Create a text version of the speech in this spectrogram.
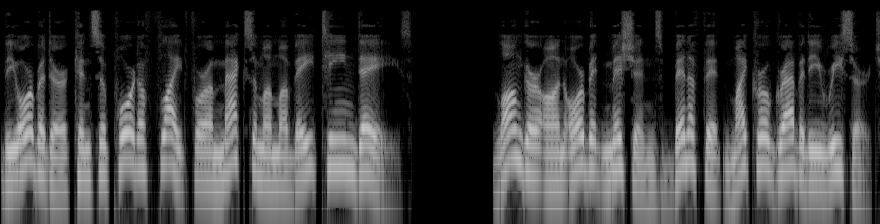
the orbiter can support a flight for a maximum of 18 days. Longer on-orbit missions benefit microgravity research,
